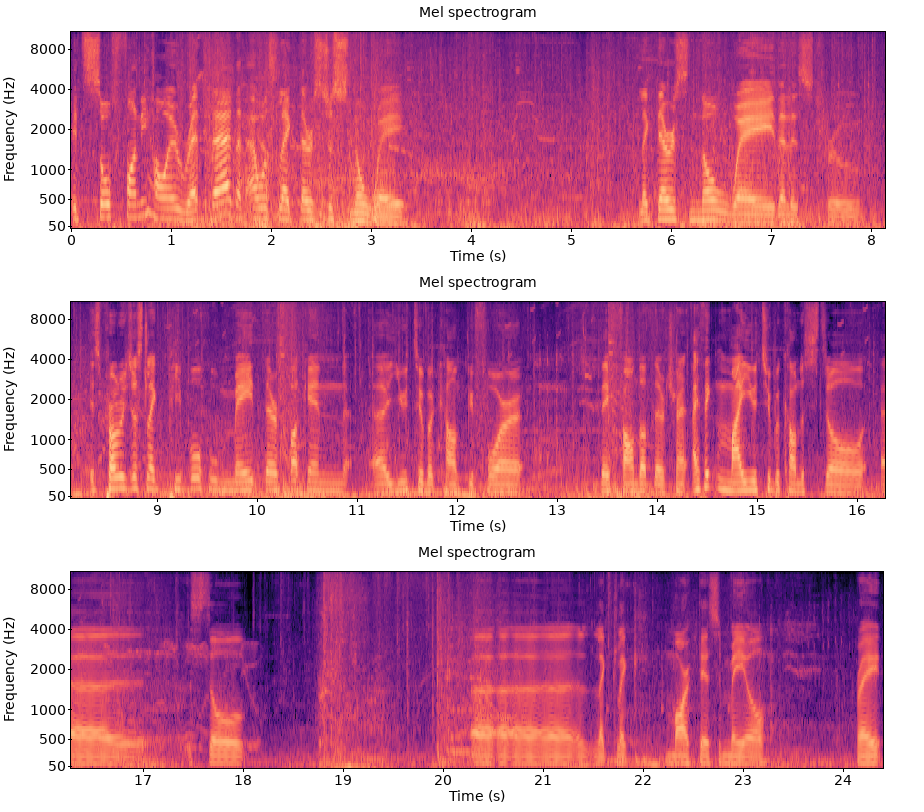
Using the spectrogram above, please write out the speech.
It's so funny how I read that and I was like, there's just no way. Like, there's no way that is true. It's probably just like people who made their fucking uh, YouTube account before they found out their trend. I think my YouTube account is still, uh, still, uh, uh, uh, like, like marked as male, right?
